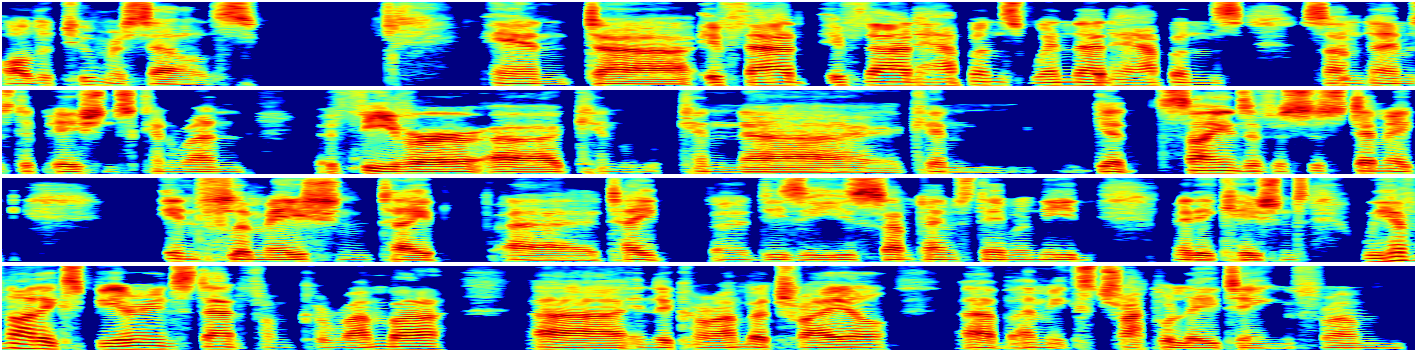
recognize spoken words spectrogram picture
all the tumor cells. And uh, if that if that happens, when that happens, sometimes the patients can run a fever, uh, can can uh, can get signs of a systemic inflammation type uh, type uh, disease. Sometimes they will need medications. We have not experienced that from Karamba uh, in the Karamba trial. Uh, I'm extrapolating from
